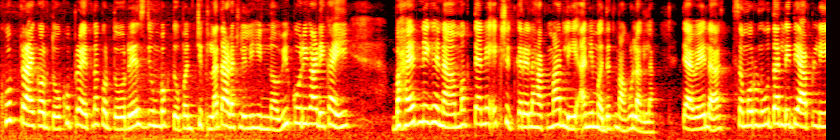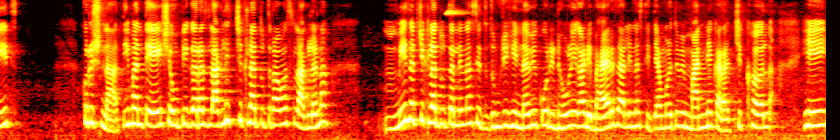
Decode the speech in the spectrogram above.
खूप ट्राय करतो खूप प्रयत्न करतो रेस देऊन बघतो पण चिखलात अडकलेली ही नवी कोरी गाडी काही बाहेर निघेना मग त्याने एक शेतकऱ्याला हाक मारली आणि मदत मागू लागला. त्यावेळेला समोरून उतरली ती आपलीच कृष्णा. ती म्हणते शेवटी गरज लागलीच चिखलात उतरावंच लागलं ना. मी जर चिखलात उतरले नसते तर तुमची ही नवी कोरी ढवळी गाडी बाहेर झाली नसती त्यामुळे तुम्ही मान्य करा चिखल हे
